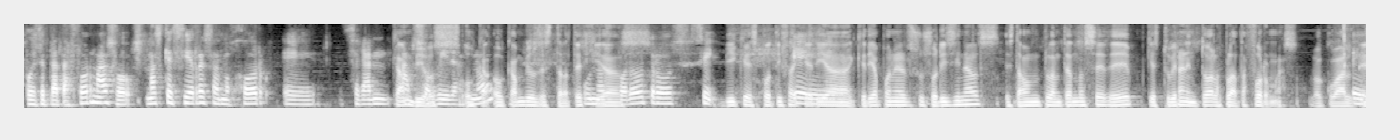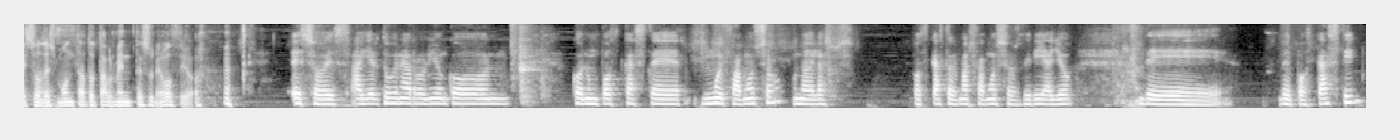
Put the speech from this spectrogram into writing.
pues de plataformas o más que cierres, a lo mejor eh, serán cambios absorbidas, o, cambios de estrategias. Unos por otros, sí. Vi que Spotify quería, eh, quería poner sus originals, estaban planteándose de que estuvieran en todas las plataformas, lo cual eso, desmonta totalmente su negocio. Eso es. Ayer tuve una reunión con con un podcaster muy famoso, uno de los podcasters más famosos, diría yo, de, del podcasting.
